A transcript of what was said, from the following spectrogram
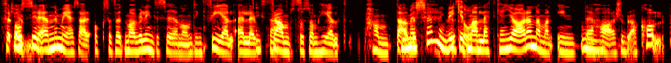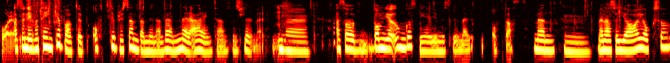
för Gud. oss är det ännu mer så här också för att man vill inte säga någonting fel eller Exakt. framstå som helt pantad. Vilket så. Mm. man lätt kan göra när man inte har så bra koll på det. Alltså ni får tänka på att typ 80% av mina vänner är inte ens muslimer. Nej. Alltså de jag umgås med är ju muslimer oftast. Men, Mm. men alltså jag har ju också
